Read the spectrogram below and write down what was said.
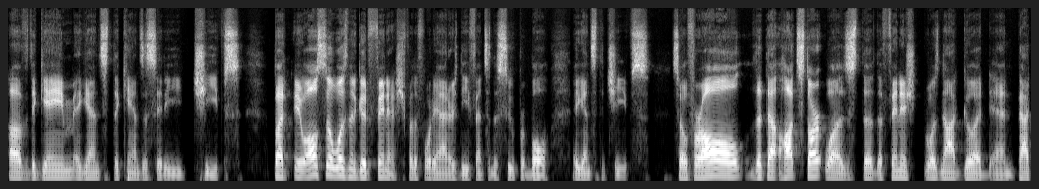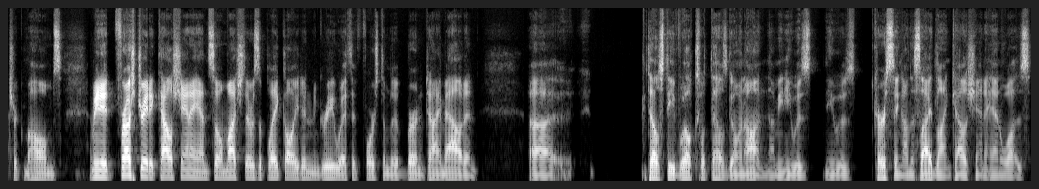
of the game against the Kansas City Chiefs but it also wasn't a good finish for the 49ers defense in the Super Bowl against the Chiefs. So for all that that hot start was, the the finish was not good. And Patrick Mahomes, I mean, it frustrated Kyle Shanahan so much. There was a play call he didn't agree with. It forced him to burn a timeout and uh, tell Steve Wilks what the hell's going on. I mean, he was he was cursing on the sideline. Kyle Shanahan was.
